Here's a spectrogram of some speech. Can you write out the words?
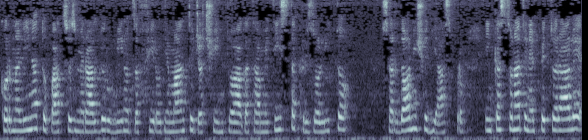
cornalina, topazio, smeraldo, rubino, zaffiro, diamante, giacinto, agata, ametista, crisolito, sardonice e diaspro, incastonate nel pettorale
